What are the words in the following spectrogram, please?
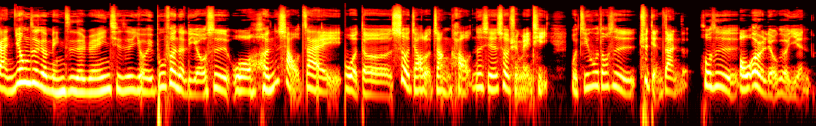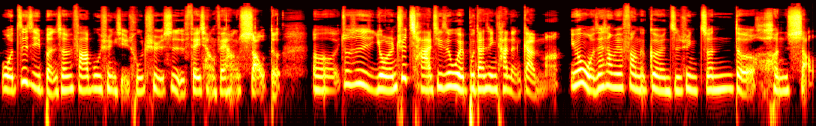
敢用这个名字的原因，其实有一部分的理由是我很少在我的社交的账号那些社群媒体，我几乎都是去点赞的，或是偶尔留个言。我自己本身发布讯息出去是非常非常少的。呃，就是有人去查，其实我也不担心他能干嘛，因为我在上面放的个人资讯真的很少。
